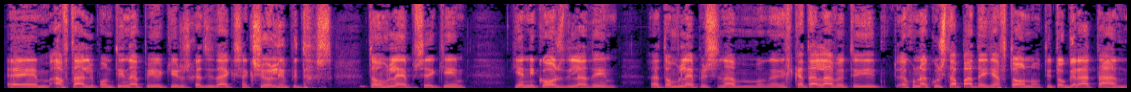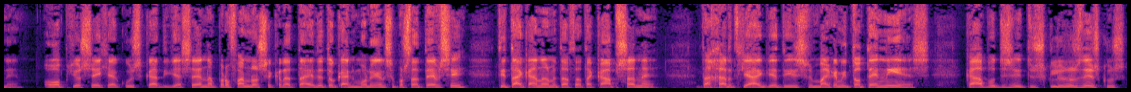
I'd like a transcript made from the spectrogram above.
Ε, αυτά λοιπόν. Τι να πει ο κύριος Χατζηδάκης, αξιολύπητος. Τον βλέπεις εκεί. Γενικώ δηλαδή. ε, Τον βλέπεις να έχει καταλάβει ότι έχουν ακούσει τα πάντα για αυτόν. Ότι τον κρατάνε. Όποιος έχει ακούσει κάτι για σένα, προφανώς σε κρατάει. Δεν το κάνει μόνο για να σε προστατεύσει. Τι τα κάνανε μετά αυτά, τα κάψανε; Τα χαρτιά και τις μαγνητοτενίες. Κάπου τους σκληρούς δίσκους.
